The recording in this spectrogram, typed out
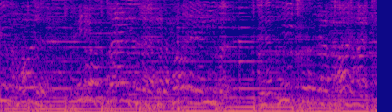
vier Freunde, in der Freude der Liebe, in das Liebste der Freiheit.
